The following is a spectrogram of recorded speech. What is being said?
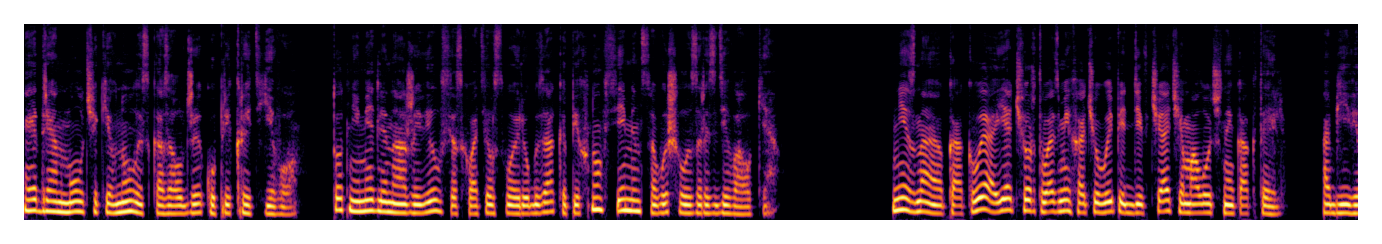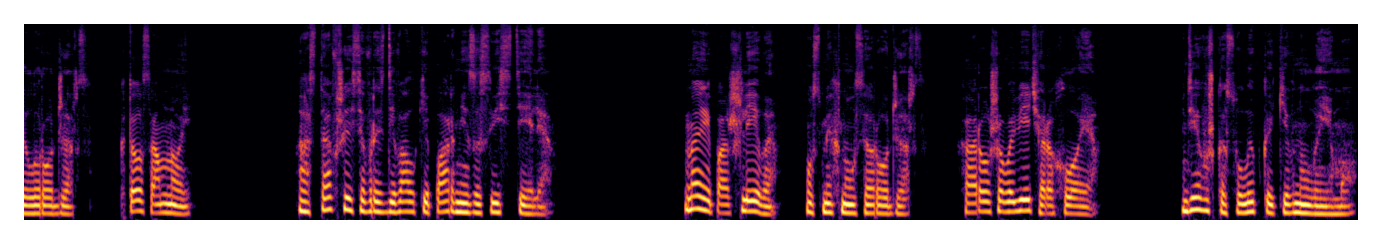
Эдриан молча кивнул и сказал Джеку прикрыть его. Тот немедленно оживился, схватил свой рюкзак и, пихнув Семенса, вышел из раздевалки. «Не знаю, как вы, а я, черт возьми, хочу выпить девчачий молочный коктейль объявил Роджерс. «Кто со мной?» Оставшиеся в раздевалке парни засвистели. «Ну и пошли вы», — усмехнулся Роджерс. «Хорошего вечера, Хлоя». Девушка с улыбкой кивнула ему.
